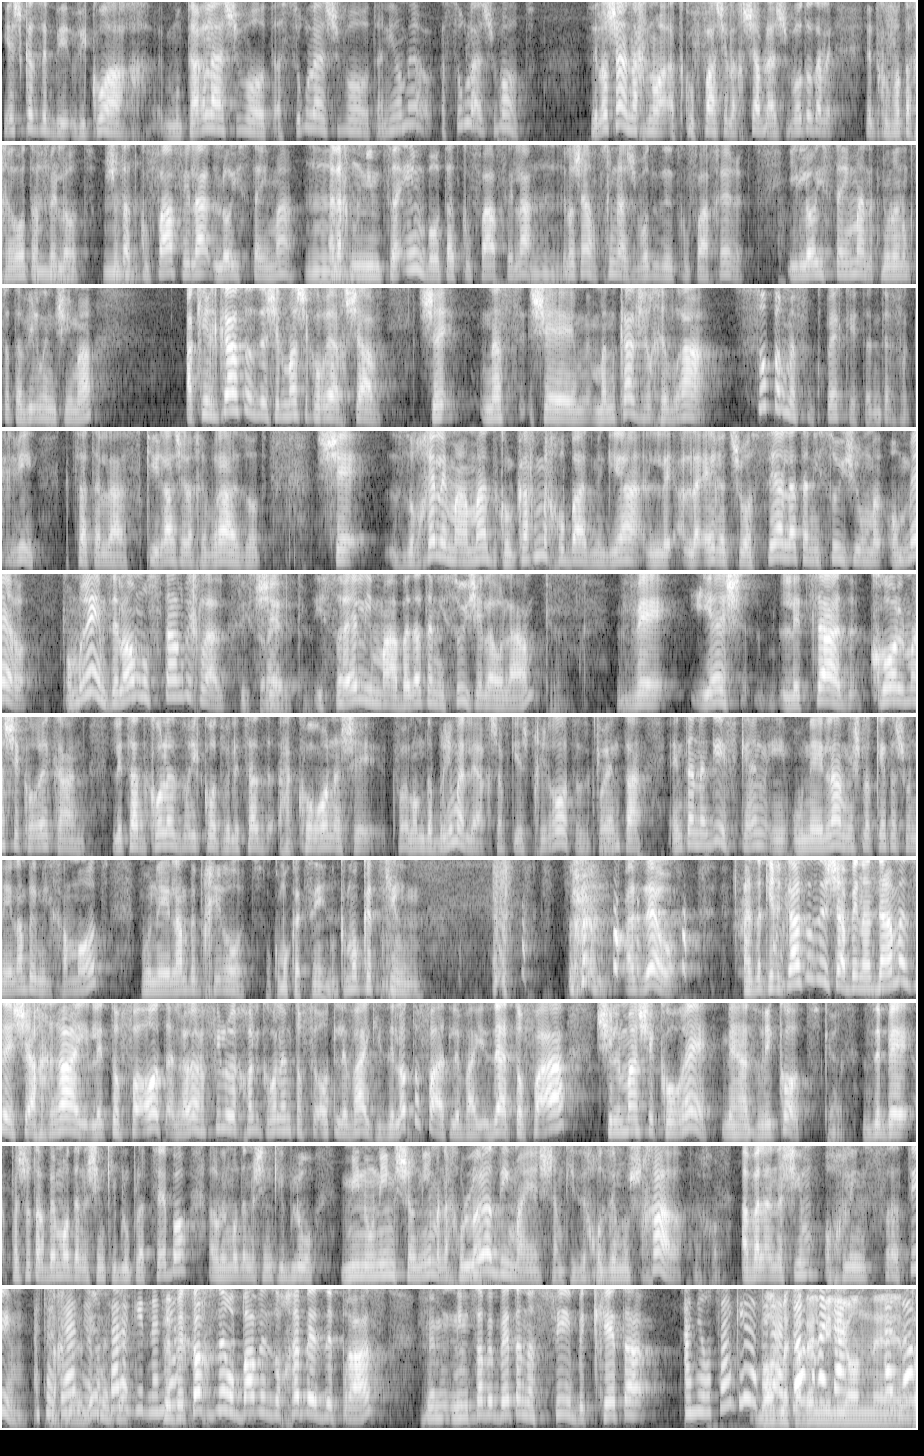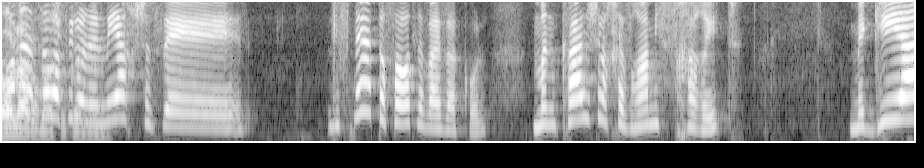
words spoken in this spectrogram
יש כזה ויכוח, מותר להשוות, אסור להשוות, אני אומר, אסור להשוות. זה לא שאנחנו, התקופה של עכשיו, להשוות אותה לתקופות אחרות אפלות. פשוט התקופה האפלה לא הסתיימה. אנחנו נמצאים באותה תקופה אפלה. זה לא שאנחנו צריכים להשוות את זה לתקופה אחרת. היא לא הסתיימה, נתנו לנו קצת אוויר לנשימה. הקרקס הזה של מה שקורה עכשיו, שנס... שמנכ"ל של חברה סופר מפוקפקת, אני תכף אקריא קצת על הסקירה של החברה הזאת, שזוכה למעמד כל כך מכובד, מגיע לארץ שהוא עושה עליה את הניסוי, שהוא אומר, אומרים, זה לא מוסתר בכלל. ישראל, כן. ישראל היא מעבדת הניסוי של העולם. כן. ויש לצד כל מה שקורה כאן, לצד כל הזריקות ולצד הקורונה שכבר לא מדברים עליה עכשיו כי יש בחירות, אז כבר ה- אין את הנגיף, כן? הוא נעלם, יש לו קטע שהוא נעלם במלחמות והוא נעלם בבחירות. הוא כמו קצין. הוא כמו קצין. אז זהו. אז הקרקס הזה שהבן אדם הזה שאחראי לתופעות, אני לא אפילו יכול לקרוא להם תופעות לוואי, כי זה לא תופעת לוואי, זה התופעה של מה שקורה מהזריקות. כן. זה ב... פשוט הרבה מאוד אנשים קיבלו פלצבו, הרבה מאוד אנשים קיבלו מינונים שונים, אנחנו לא יודעים מה יש שם, כי זה חוזה מושחר. נכון. אבל אנשים אוכלים סרטים. אתה יודע, אני רוצה זה. להגיד, נניח- ובתוך זה הוא בא וזוכה באיזה פרס, ונמצא בבית הנשיא בקטע... אני רוצה להגיד, אבל ועוד עזוב מקבל רגע, מיליון, אה, עזוב, דולר או משהו אפילו כזה. נניח שזה... לפני התופעות לוואי והכול, מנכ"ל של חברה מסחרית מגיע,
